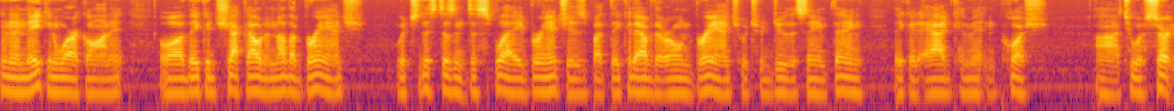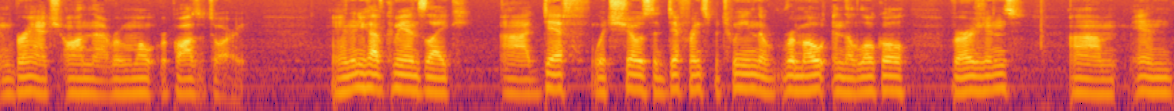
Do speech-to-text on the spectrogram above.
and then they can work on it or they could check out another branch which this doesn't display branches but they could have their own branch which would do the same thing they could add commit and push uh, to a certain branch on the remote repository. And then you have commands like uh, diff, which shows the difference between the remote and the local versions. Um, and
